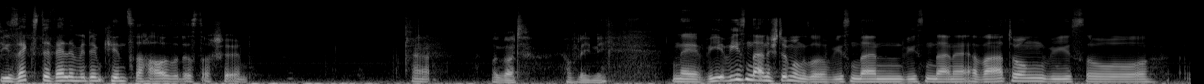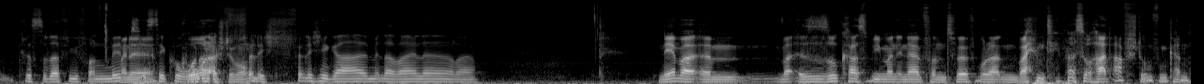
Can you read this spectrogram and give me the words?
Die sechste Welle mit dem Kind zu Hause, das ist doch schön. Ja. Oh Gott, hoffentlich nicht. Nee, wie, wie ist denn deine Stimmung so? Wie ist denn, dein, wie ist denn deine Erwartung? Wie ist so, kriegst du da viel von mit? Meine ist dir Corona Corona-Stimmung? völlig, völlig egal mittlerweile? Oder? Nee, aber ähm, es ist so krass, wie man innerhalb von zwölf Monaten beim Thema so hart abstumpfen kann.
